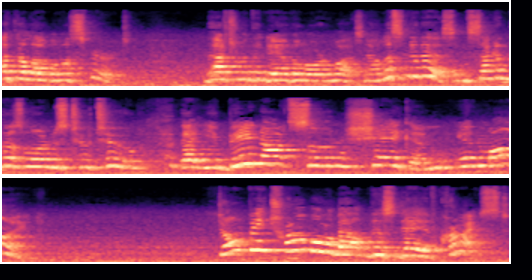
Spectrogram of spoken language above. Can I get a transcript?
at the level of spirit. That's what the day of the Lord was. Now listen to this in 2 Thessalonians 2 2 that ye be not soon shaken in mind. Don't be troubled about this day of Christ,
